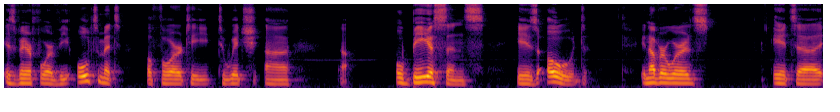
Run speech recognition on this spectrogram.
is therefore the ultimate authority to which uh, obeisance is owed. In other words, it uh,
